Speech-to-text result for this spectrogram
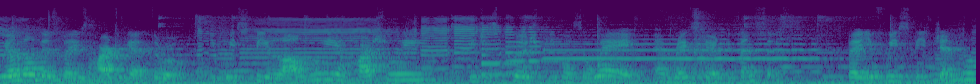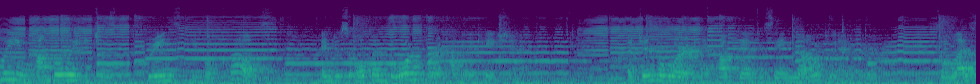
We all know this, but it's hard to get through. If we speak loudly and harshly, it just pushes people away and raise their defenses. But if we speak gently and humbly, it just brings people close and just open doors for communication. A gentle word can help them to say no to anger. So let's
